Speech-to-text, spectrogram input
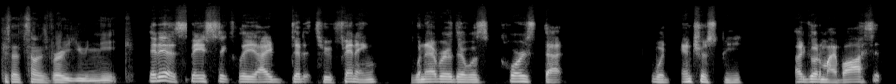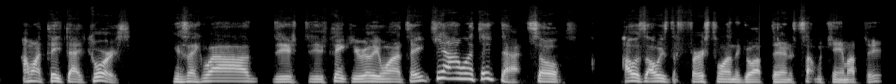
Because that sounds very unique. It is. Basically, I did it through Finning. Whenever there was a course that would interest me, I'd go to my boss. I want to take that course. He's like, well, do you, do you think you really want to take? Yeah, I want to take that. So I was always the first one to go up there. And if something came up, to,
